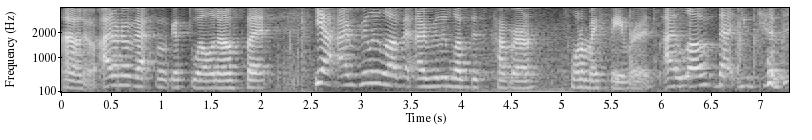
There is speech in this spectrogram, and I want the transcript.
I don't know. I don't know if that focused well enough, but yeah, I really love it. I really love this cover. It's one of my favorites. I love that you can,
